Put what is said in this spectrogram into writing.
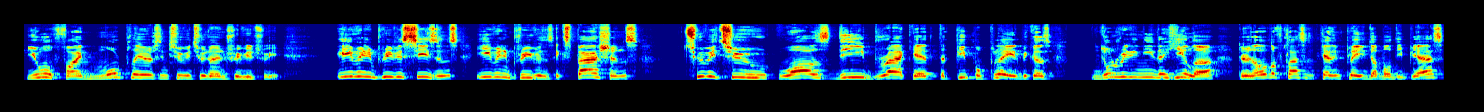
you will find more players in 2v2 than in 3v3. Even in previous seasons, even in previous expansions, 2v2 was the bracket that people played because you don't really need a healer. There's a lot of classes that can play double DPS.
